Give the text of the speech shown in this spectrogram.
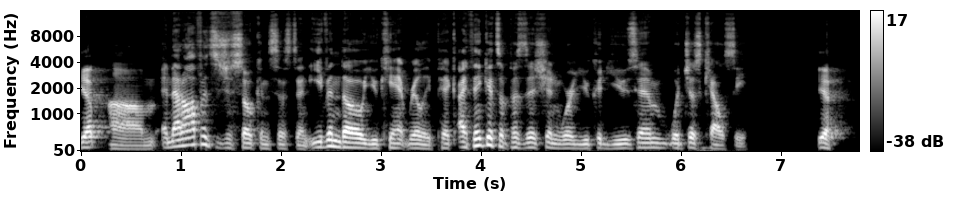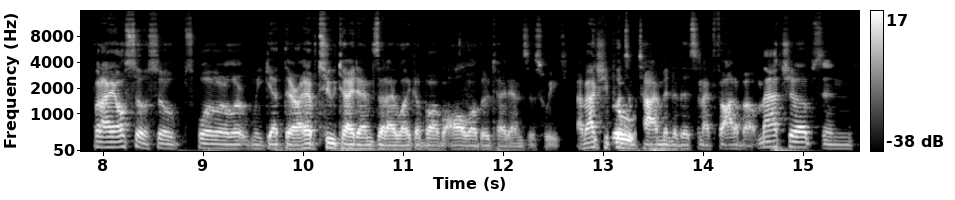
Yep. Um, and that offense is just so consistent, even though you can't really pick. I think it's a position where you could use him with just Kelce. Yeah. But I also, so spoiler alert, when we get there, I have two tight ends that I like above all other tight ends this week. I've actually put some time into this and I've thought about matchups and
